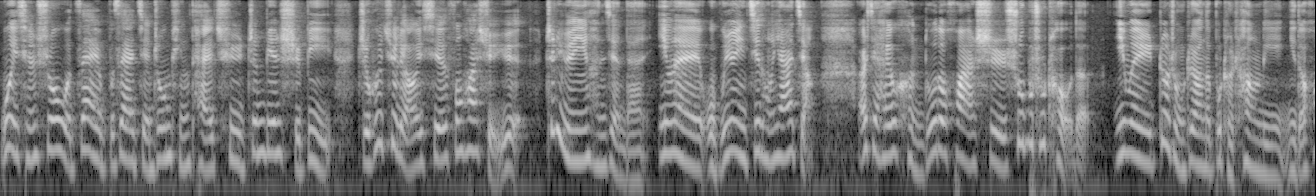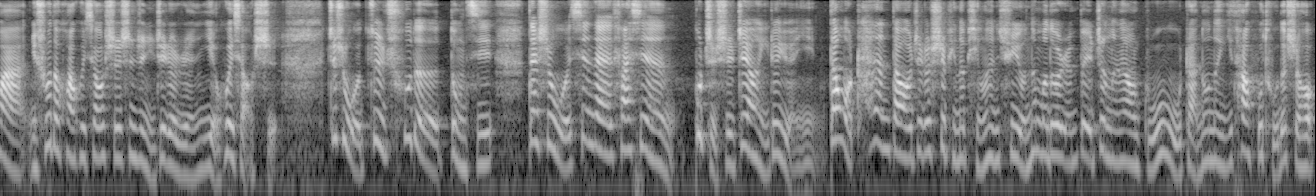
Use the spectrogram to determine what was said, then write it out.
我以前说，我再也不在简中平台去针砭时弊，只会去聊一些风花雪月。这个原因很简单，因为我不愿意鸡同鸭讲，而且还有很多的话是说不出口的。因为各种各样的不可抗力，你的话，你说的话会消失，甚至你这个人也会消失。这是我最初的动机。但是我现在发现，不只是这样一个原因。当我看到这个视频的评论区有那么多人被正能量鼓舞、感动得一塌糊涂的时候，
